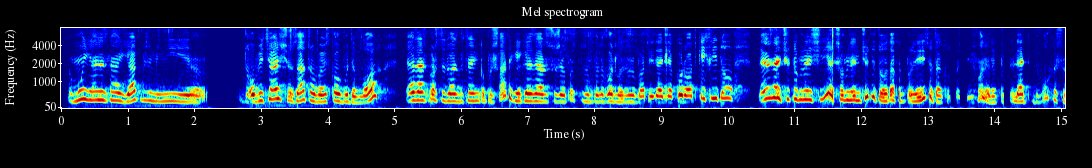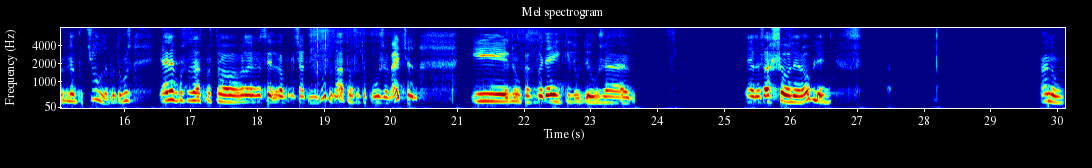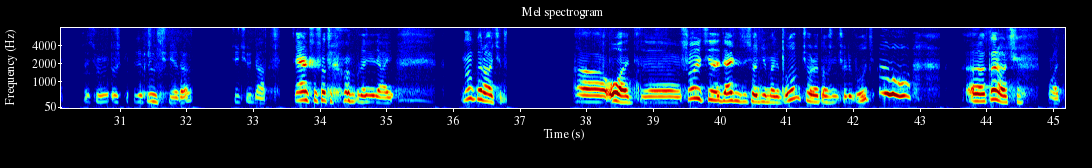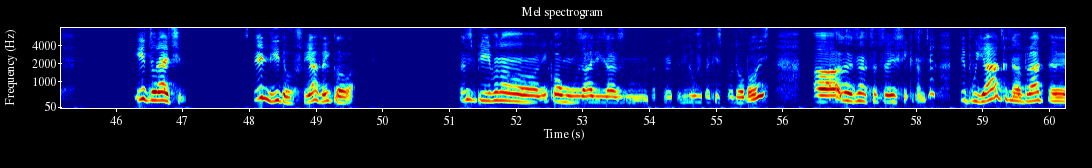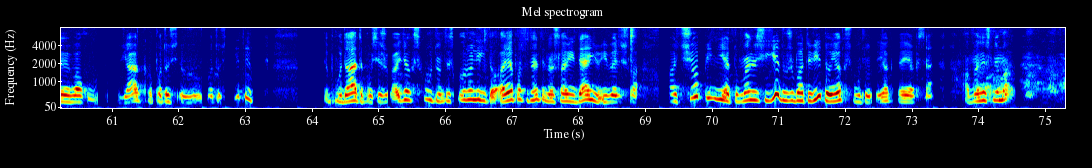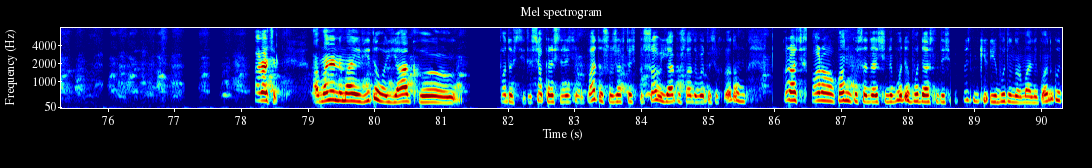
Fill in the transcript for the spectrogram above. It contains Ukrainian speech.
Тому я не знаю, як мені обіцяю, що завтра обов'язково буде влог. Я зараз просто до вас быстренько прийшла, так як я зараз вже просто понаходила дуже багато ідей для коротких відео. Я не знаю, чути мене чи ні. Якщо мене не чути, то отак от подивіться, отак от по телефону, так поставляйте до вуха, щоб мене почули. Бо Тому що я не просто зараз просто велико сильно там кричати не буду, да, тому що типу вже вечір. І ну, как би деякі люди вже я не знаю, що вони роблять. А ну, щось воно трошки переключує, да? Чуть-чуть, да. Це якщо що так вам перевіряю. Ну, коротше. А, от, е, що я цілий день за сьогодні в мене було, вчора теж нічого не було цікавого. Е, коротше, от. І, до речі, стиль відео, що я виклала. В принципі, воно нікому взагалі зараз не дуже так і сподобалось. А, ну, не знаю, хто це скільки там цих. Типу, як набрати вагу? Як потовс- потовстіти? Типу, да, типу, всі шукають, як схуднути, скоро літо. А я просто, знаєте, знайшла ідею і вирішила, а що б? У мене ж є дуже багато відео, як схуднути, як те, як все. А в мене ж нема. Коротше, а в мене немає відео, як е, потовстіти. Все, коротше, не попати, що вже хтось прийшов, і я пішла дивитися, хто там. Коротше, скоро конкурсу, до речі, не буде, буде аж на 10 підписників і буде нормальний конкурс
